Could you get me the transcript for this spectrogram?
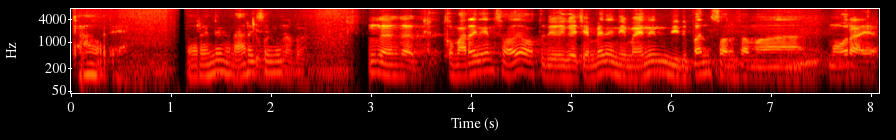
tahu deh Lorente menarik sih Cuma mbak kenapa? enggak enggak kemarin kan soalnya waktu di Liga Champions yang dimainin di depan Son sama Mora ya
